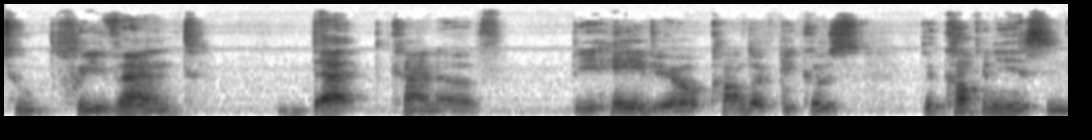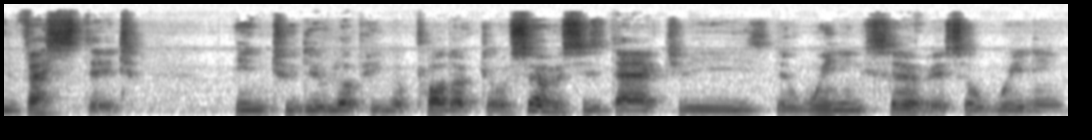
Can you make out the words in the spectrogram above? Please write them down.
to prevent that kind of behavior or conduct because the company is invested into developing a product or services that actually is the winning service or winning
